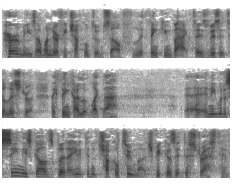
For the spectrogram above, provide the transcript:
Hermes. I wonder if he chuckled to himself, thinking back to his visit to Lystra. They think I look like that. And he would have seen these gods, but he didn't chuckle too much because it distressed him.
